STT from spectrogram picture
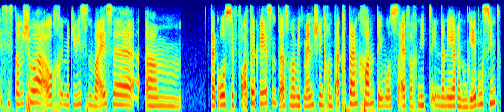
es ist dann schon auch in einer gewissen Weise ähm, der große Vorteil gewesen, dass man mit Menschen in Kontakt bleiben kann, die was einfach nicht in der näheren Umgebung sind.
